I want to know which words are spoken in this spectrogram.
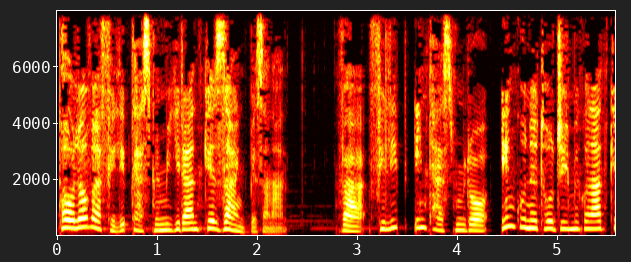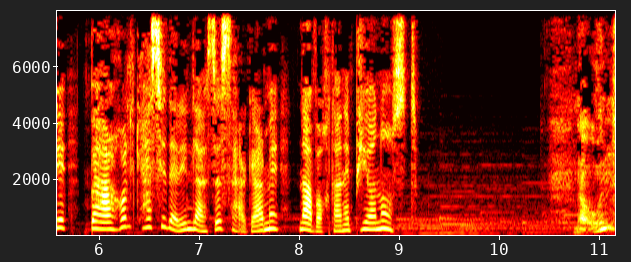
پاولا و فیلیپ تصمیم می‌گیرند که زنگ بزنند و فیلیپ این تصمیم را این گونه توجیه می کند که به هر حال کسی در این لحظه سرگرم نواختن پیانوست. Na und?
